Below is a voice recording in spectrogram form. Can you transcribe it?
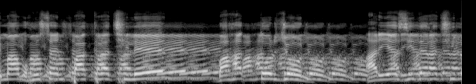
ইমাম হুসেন পাকরা ছিলেন। বাহাত্তর জন। আর ইয়াজিদেরা ছিল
